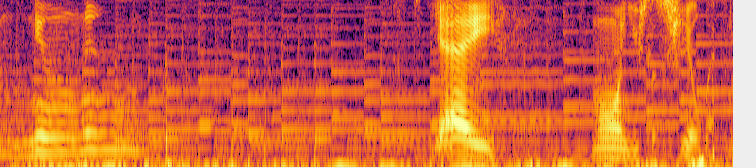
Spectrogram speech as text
Yay! More useless shield weapons.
